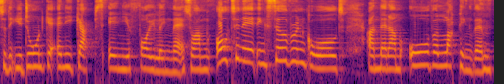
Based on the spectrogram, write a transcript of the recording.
so that you don't get any gaps in your foiling there. So I'm alternating silver and gold and then I'm overlapping them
